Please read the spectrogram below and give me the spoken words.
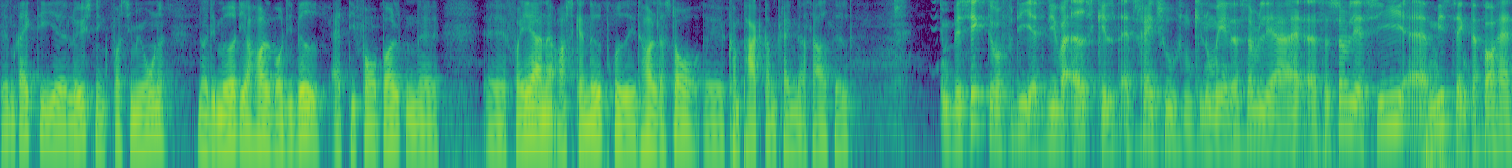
den rigtige øh, løsning for Simeone, når de møder de her hold, hvor de ved, at de får bolden øh, øh, forærende og skal nedbryde et hold, der står øh, kompakt omkring deres eget felt? Hvis ikke det var fordi, at vi var adskilt af 3.000 km, så vil jeg, altså, så vil jeg sige, at mistænkt dig for at have,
